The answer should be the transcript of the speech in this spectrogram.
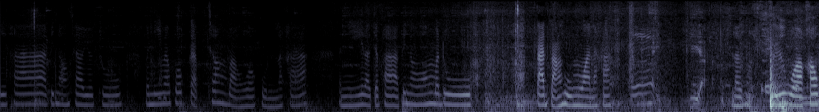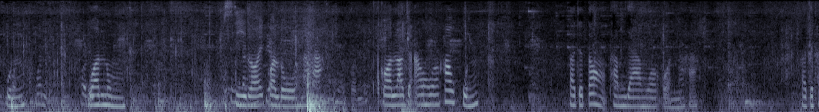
ดีค่ะ พี่น้องชาว YouTube วันนี้มาพบกับช่องบ่าวงัวขุนนะคะ วันนี้เราจะพาพี่น้องมาดูการฝังหูงัวนะคะเหี้ยเราซื้อวัวเข้าขุนวัวหนุ่ม 400 กว่าโลนะคะ ก่อนเราจะเอาวัวเข้าขุน เราจะต้องทำยาวัวก่อนนะคะ เราจะท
